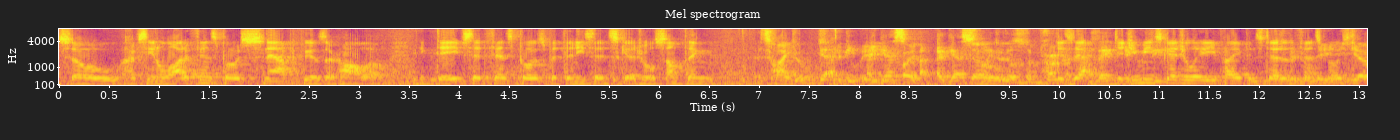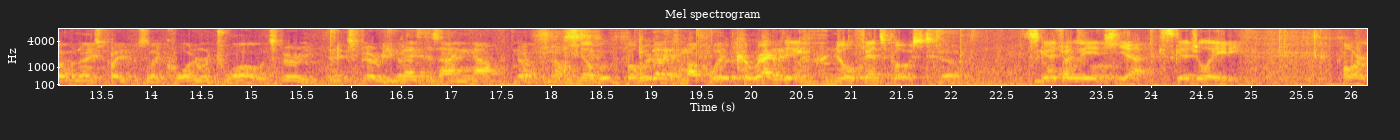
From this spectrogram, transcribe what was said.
So I've seen a lot of fence posts snapped because they're hollow. I think Dave said fence posts, but then he said schedule something pipe. Schedule- Yeah, I mean, Schedule I guess, pipe. I guess So like the the permanent. is ones, that, they- did you mean be- schedule 80 pipe instead of the fence 80 post? galvanized pipe is like quarter inch wall, it's very, it's Are very. you guys designing now? No. No. No, but- but We're we're... gonna come up with. We're correcting no fence post. No. Schedule fence 80, yeah, schedule 80. Or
